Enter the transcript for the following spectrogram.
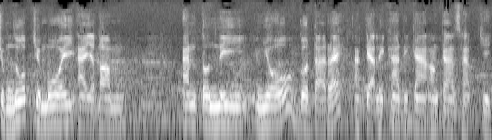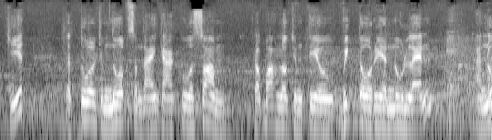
ជំនួបជាមួយឯកឧត្តមអាន់តូនីញ៉ូហ្គូតារ៉េសអគ្គលេខាធិការអង្គការសហប្រជាជាតិទទួលជំនួបសម្ដែងការគួសមរបស់លោកជំទាវ Victoria Nuland អនុ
